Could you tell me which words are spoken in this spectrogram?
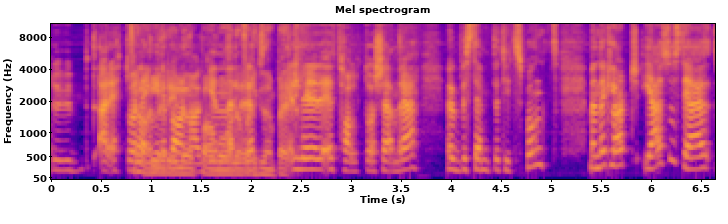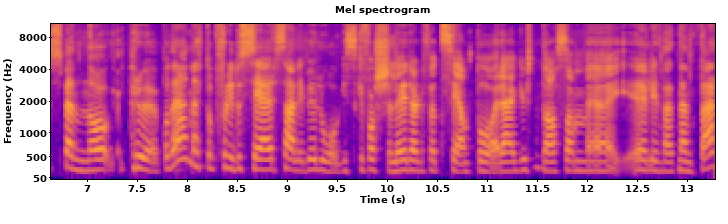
Du er ett år ja, lenger i barnehagen året, eller, et, eller, et, halvt år senere med bestemte tidspunkt. Men det er klart, jeg syns det er spennende å prøve på det, nettopp fordi du ser særlig biologiske forskjeller. Er du født sent på året, gutta, som eh, Lindtveit nevnte.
